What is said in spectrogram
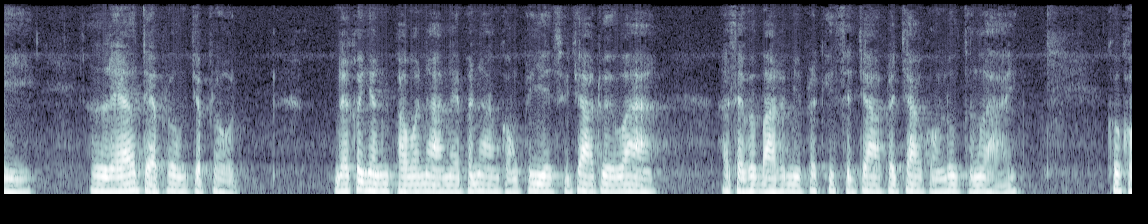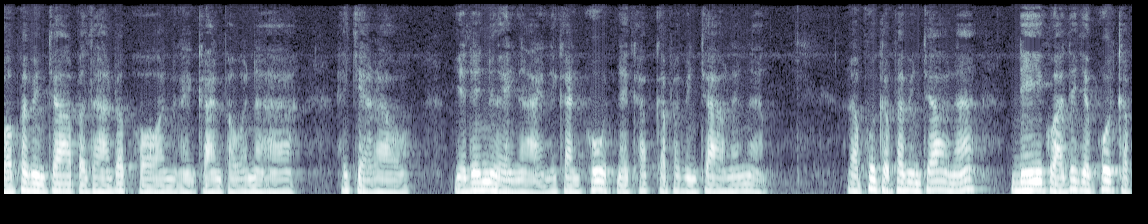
ดี แล้วแต่พระองค์จะโปรด แล้วก็ยังภาวนาในพระนามของพระเยซูเจ้าด้วยว่า อาศัยพระบารมีพระคริสต์เจ้าพระเจ้าของลูกทั้งหลาย ก็ขอพระเป็นเจ้าประทานพระพรแห่งการภาวนาให้แก่เรา อย่าได้เหนื่อยหน่ายในการพูดนะครับกับพระเป็นเจ้านั้นนะเราพูดกับพระเป็นเจ้านะ ดีกว่าที่จะพูดกับ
